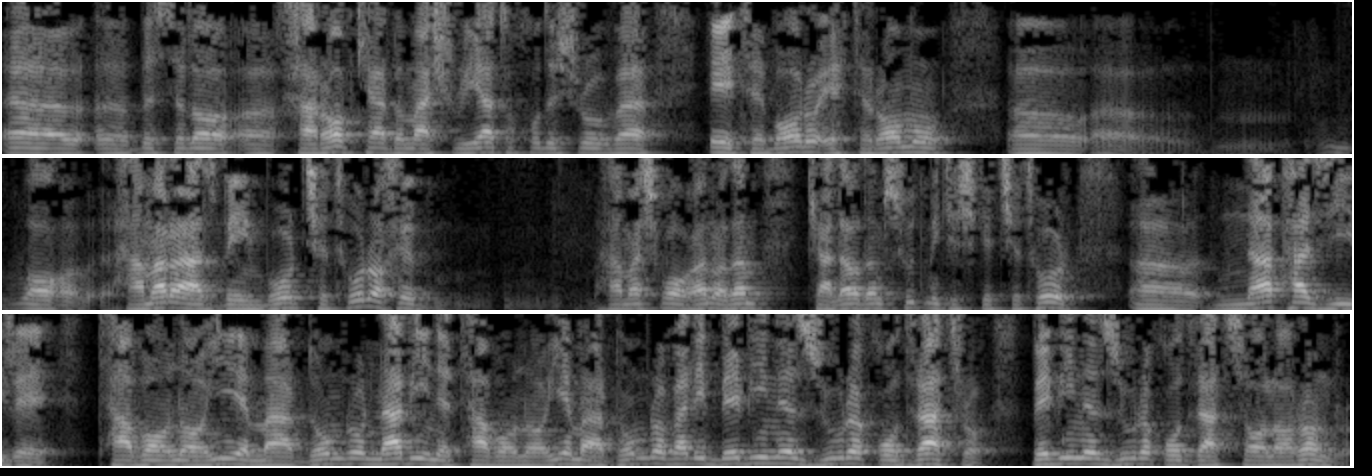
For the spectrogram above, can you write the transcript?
به اصطلاح خراب کرد و مشروعیت خودش رو و اعتبار و احترام و همه رو از بین برد. چطور آخه؟ همش واقعا آدم کله آدم سود می‌کشه که چطور نپذیره توانایی مردم رو نبینه توانایی مردم رو ولی ببینه زور قدرت رو ببینه زور قدرت سالاران رو.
